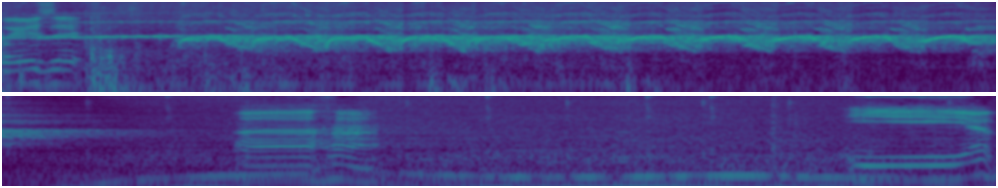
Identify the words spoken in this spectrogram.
where is it? Uh huh. Yep.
